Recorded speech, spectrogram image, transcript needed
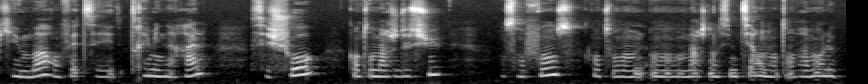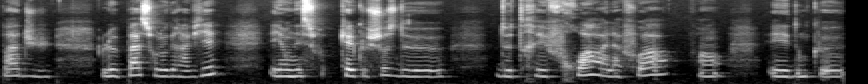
qui est mort, en fait, c'est très minéral, c'est chaud, quand on marche dessus, on s'enfonce, quand on, marche dans le cimetière, on entend vraiment le pas, du, le pas sur le gravier, et on est sur quelque chose de, de très froid à la fois, et donc euh,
